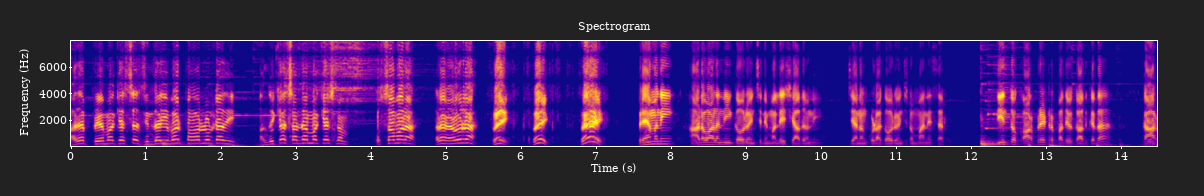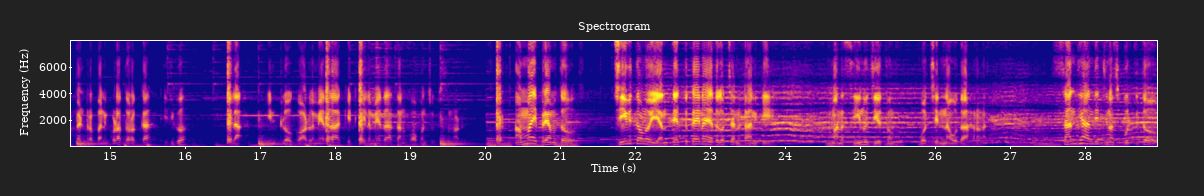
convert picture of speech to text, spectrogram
అదే ప్రేమకేస్తే జిందగీ భర్ పవర్లు ఉంటుంది అందుకే సందమ్మకేసినాం. వస్తామనా? అరే నడువురా. రేయ్ రేయ్ రేయ్. ప్రేమని ఆడవాళ్ళని గౌరవించని మలేష్ యాదవ్ని జనం కూడా గౌరవించడం మానేశారు. దీంతో కార్పొరేటర్ పదవి కాదు కదా? కార్పెంటర్ పని కూడా దొరక్క? ఇదిగో. ఇలా ఇంట్లో గోడల మీద కిటికీల మీద తన కోపం చూపిస్తున్నాడు. అమ్మాయి ప్రేమతో జీవితంలో ఎంత ఎత్తుకైనా ఎదగొచ్చనటానికి మన సీను జీవితం ఓ చిన్న ఉదాహరణ. సంధ్య అందించిన స్ఫూర్తితో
